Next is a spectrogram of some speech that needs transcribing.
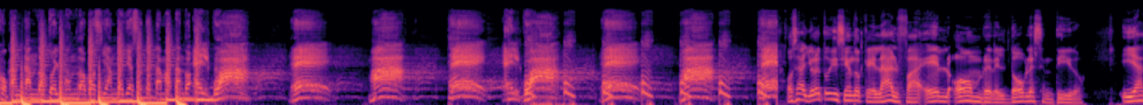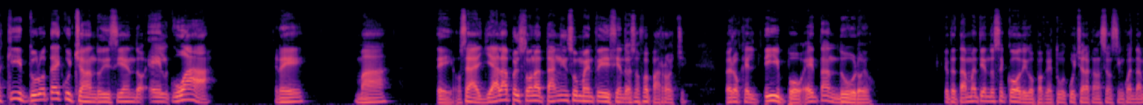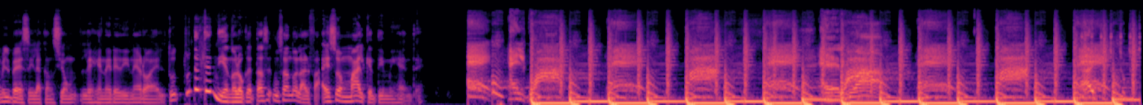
público cantando, todo el mundo voceando y eso te está matando. El guá, eh, ma, te, el guá, eh, ma, te. O sea, yo le estoy diciendo que el alfa es el hombre del doble sentido. Y aquí tú lo estás escuchando diciendo el gua, re, ma, te. O sea, ya la persona está en su mente diciendo eso fue parroche. Pero que el tipo es tan duro que te está metiendo ese código para que tú escuches la canción 50 mil veces y la canción le genere dinero a él. ¿Tú, tú estás entendiendo lo que estás usando el alfa? Eso es marketing, mi gente. El guá, El eh.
